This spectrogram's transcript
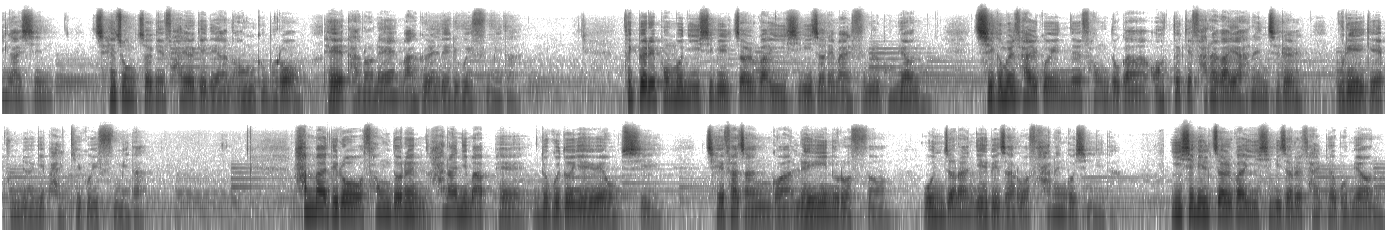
행하신 최종적인 사역에 대한 언급으로 대단원의 막을 내리고 있습니다. 특별히 본문 21절과 22절의 말씀을 보면 지금을 살고 있는 성도가 어떻게 살아가야 하는지를 우리에게 분명히 밝히고 있습니다. 한마디로 성도는 하나님 앞에 누구도 예외 없이 제사장과 레인으로서 온전한 예배자로 사는 것입니다. 21절과 22절을 살펴보면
